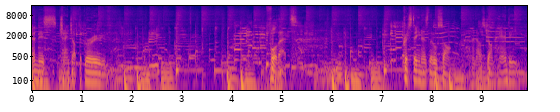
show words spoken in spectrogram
And this Change Up the Groove. For that, Christina's little song, and that was John Handy.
